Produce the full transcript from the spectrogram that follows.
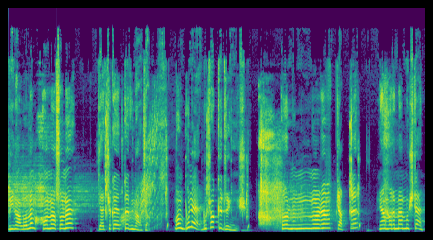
bin alalım. Ondan sonra gerçek hayatta bin alacağım. Lan bu ne? Bu çok kötüymüş. Yaptı. Yanlarım ben bu işten.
